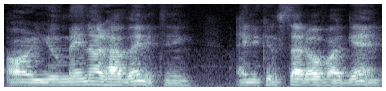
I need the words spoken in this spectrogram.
or you may not have anything, and you can start over again.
